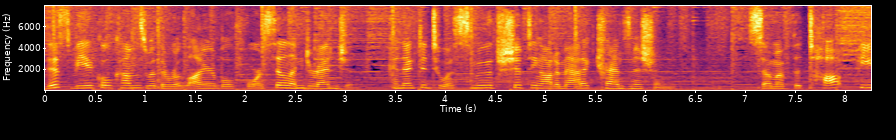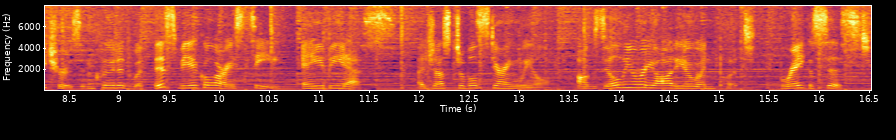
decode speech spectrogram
This vehicle comes with a reliable four-cylinder engine, connected to a smooth shifting automatic transmission. Some of the top features included with this vehicle are AC, ABS, adjustable steering wheel, auxiliary audio input, brake assist,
